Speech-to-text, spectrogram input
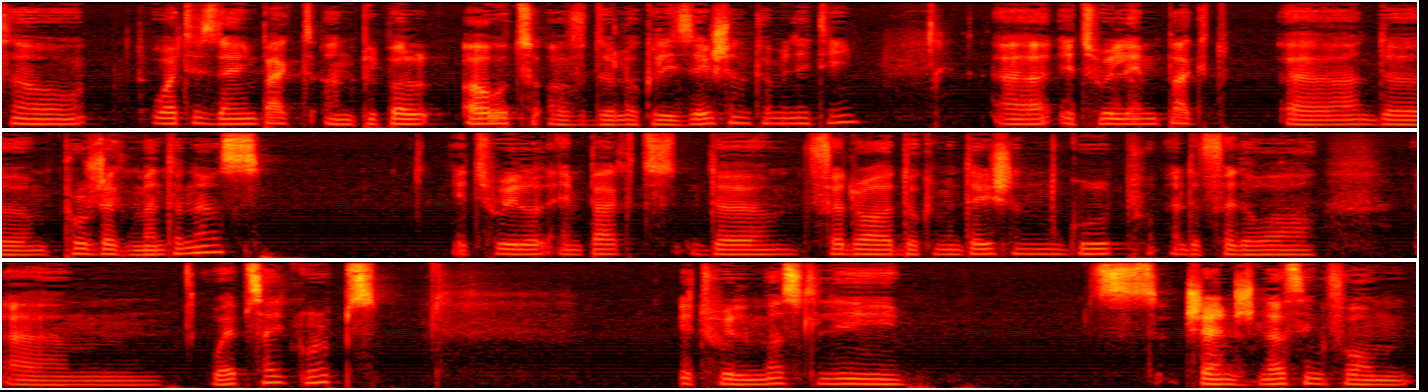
So, what is the impact on people out of the localization community? Uh, it will impact uh, the project maintenance. It will impact the Fedora documentation group and the Fedora um, website groups. It will mostly change nothing from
